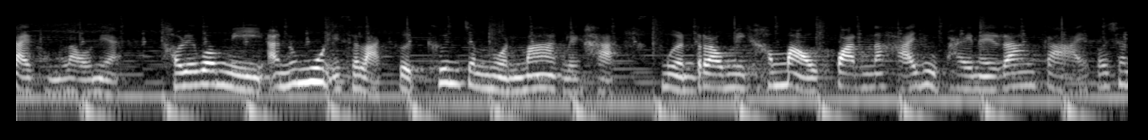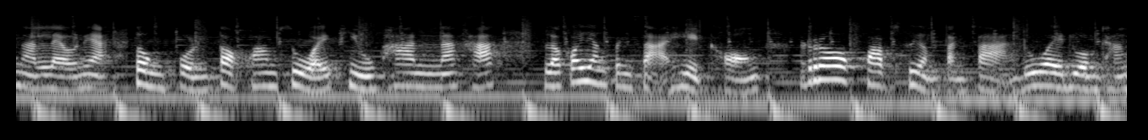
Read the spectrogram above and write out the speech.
กายของเราเนี่ย เขาเรียกว่ามีอนุมูลอิสระเกิดขึ้นจำนวนมากเลยค่ะ เหมือนเรามีเขม่าวควันนะคะ อยู่ภายในร่างกาย เพราะฉะนั้นแล้วเนี่ยส่งผลต่อความสวยผิวพรรณนะคะ แล้วก็ยังเป็นสาเหตุของโรคความเสื่อมต่างๆ ด้วยรวมทั้ง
